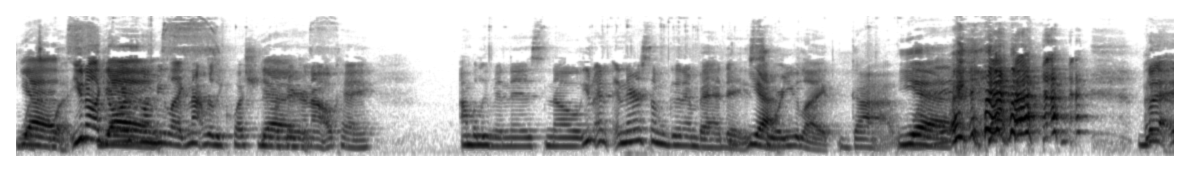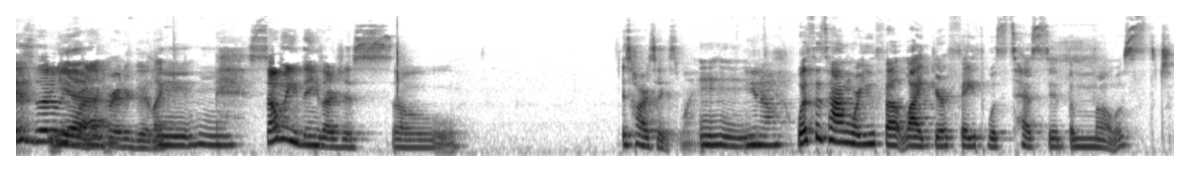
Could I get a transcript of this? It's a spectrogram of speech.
yes. what. You know, like yes. you're always gonna be like not really questioning yes. but figuring out, okay, I'm believing this. No, you know, and, and there's some good and bad days yeah. where you like, God, yeah. but it's literally yeah. for the greater good. Like mm-hmm. so many things are just so it's hard to explain. Mm-hmm. You know? What's the time where you felt like your faith was tested the most?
